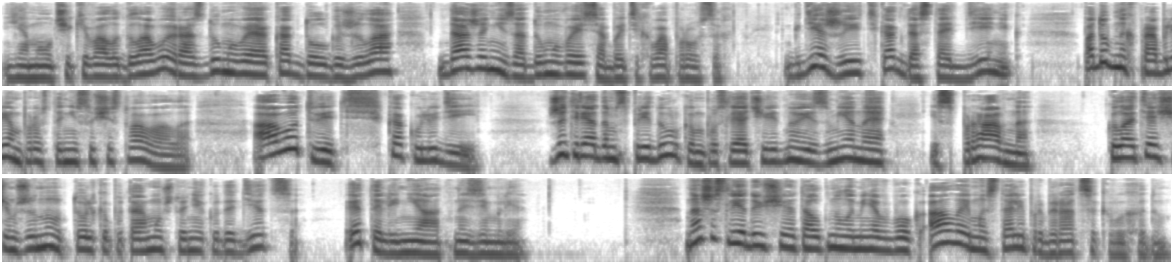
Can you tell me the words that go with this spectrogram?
Я молча кивала головой, раздумывая, как долго жила, даже не задумываясь об этих вопросах. Где жить, как достать денег — Подобных проблем просто не существовало. А вот ведь как у людей. Жить рядом с придурком после очередной измены исправно, колотящим жену только потому, что некуда деться, это ли не ад на земле? Наша следующая толкнула меня в бок Алла, и мы стали пробираться к выходу.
